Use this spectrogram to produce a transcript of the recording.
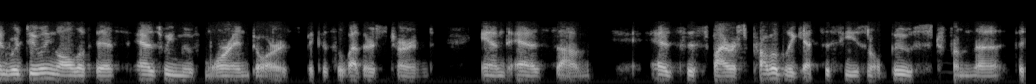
And we're doing all of this as we move more indoors because the weather's turned, and as um, as this virus probably gets a seasonal boost from the, the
